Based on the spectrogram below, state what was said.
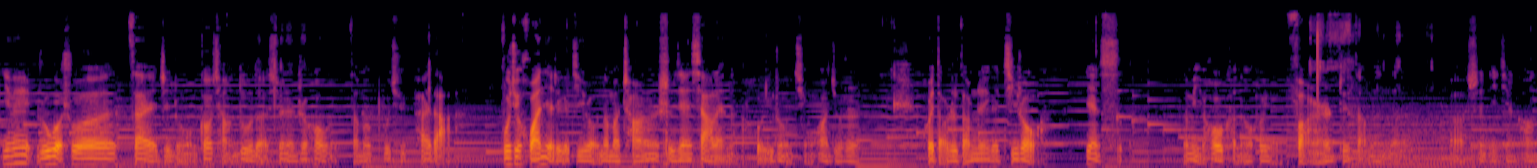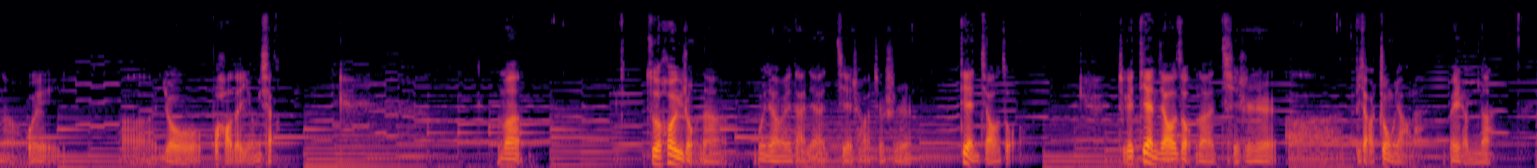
因为如果说在这种高强度的训练之后，咱们不去拍打。不去缓解这个肌肉，那么长时间下来呢，会有一种情况，就是会导致咱们这个肌肉啊练死，那么以后可能会反而对咱们的呃身体健康呢会呃有不好的影响。那么最后一种呢，木匠为大家介绍就是垫脚走。这个垫脚走呢，其实啊比较重要了，为什么呢？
